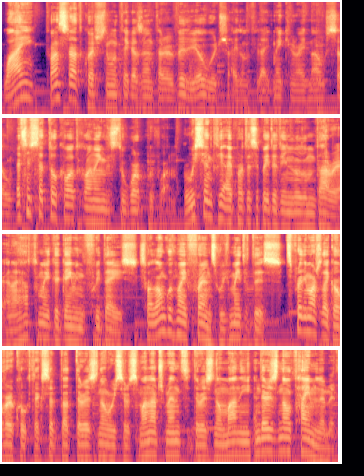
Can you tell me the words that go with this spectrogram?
Why? To answer that question will take us an entire video, which I don't feel like making right now, so let's instead talk about how I this to work with one. Recently I participated in Ludum Dare and I had to make a game in 3 days, so along with my friends we've made this. It's pretty much like Overcooked except that there is no resource management, there is no money, and there is no time limit.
